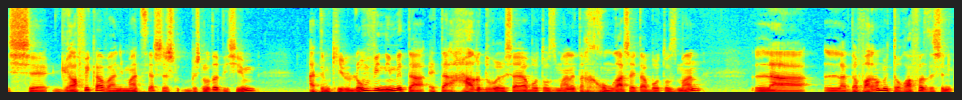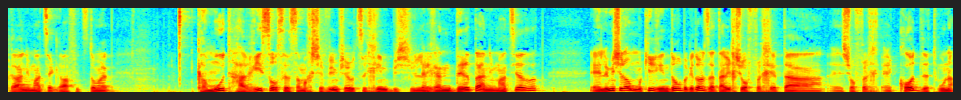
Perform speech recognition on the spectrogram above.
שגרפיקה ואנימציה שבשנות ה-90, אתם כאילו לא מבינים את, ה- את ההארדוור שהיה באותו זמן, את החומרה שהייתה באותו זמן, לדבר המטורף הזה שנקרא אנימציה גרפית. זאת אומרת, כמות הריסורסס, המחשבים שהיו צריכים בשביל לרנדר את האנימציה הזאת, אה, למי שלא מכיר, רינדור בגדול זה התהליך שהופך, את ה... אה, שהופך אה, קוד לתמונה,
